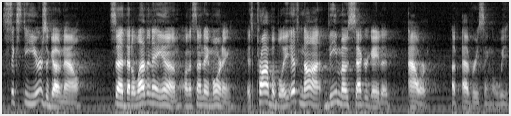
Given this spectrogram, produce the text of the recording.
60 years ago now, said that 11 a.m. on a Sunday morning is probably, if not the most segregated hour of every single week.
